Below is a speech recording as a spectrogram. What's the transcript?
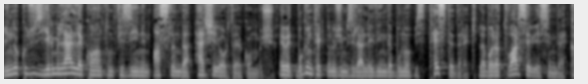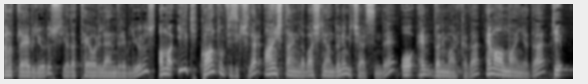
1920'lerle kuantum fiziğinin aslında her şeyi ortaya konmuş. Evet bugün teknolojimiz ilerlediğinde bunu biz test ederek laboratuvar seviyesinde kanıtlayabiliyoruz ya da teorilendirebiliyoruz. Ama ilk kuantum fizikçiler Einstein'la başlayan dönem içerisinde o hem Danimarka'da hem Almanya'da ki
